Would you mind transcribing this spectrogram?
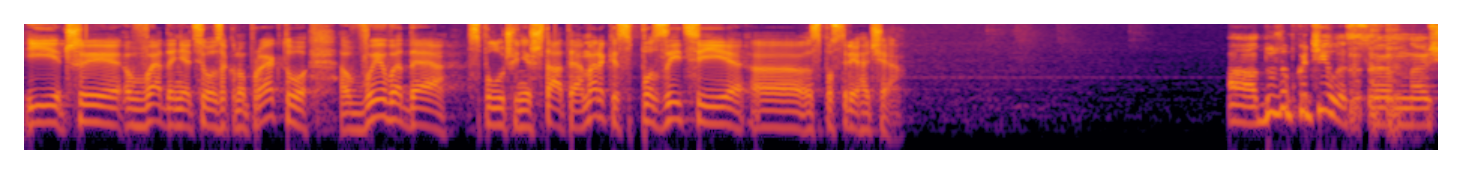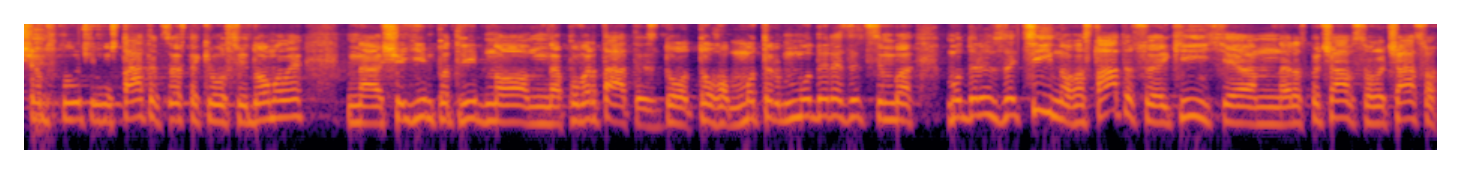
І чи введення цього законопроекту виведе Сполучені Штати Америки з позиції е, спостерігача? Дуже б хотілося, ем, щоб Сполучені Штати все ж таки усвідомили, що їм потрібно повертатись до того модернізаційного статусу, який ем, розпочав свого часу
